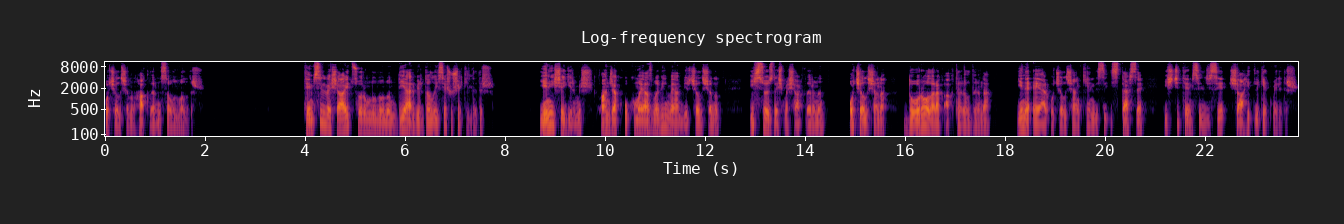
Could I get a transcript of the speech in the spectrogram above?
o çalışanın haklarını savunmalıdır. Temsil ve şahit sorumluluğunun diğer bir dalı ise şu şekildedir. Yeni işe girmiş ancak okuma yazma bilmeyen bir çalışanın iş sözleşme şartlarının o çalışana doğru olarak aktarıldığına, yine eğer o çalışan kendisi isterse işçi temsilcisi şahitlik etmelidir.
